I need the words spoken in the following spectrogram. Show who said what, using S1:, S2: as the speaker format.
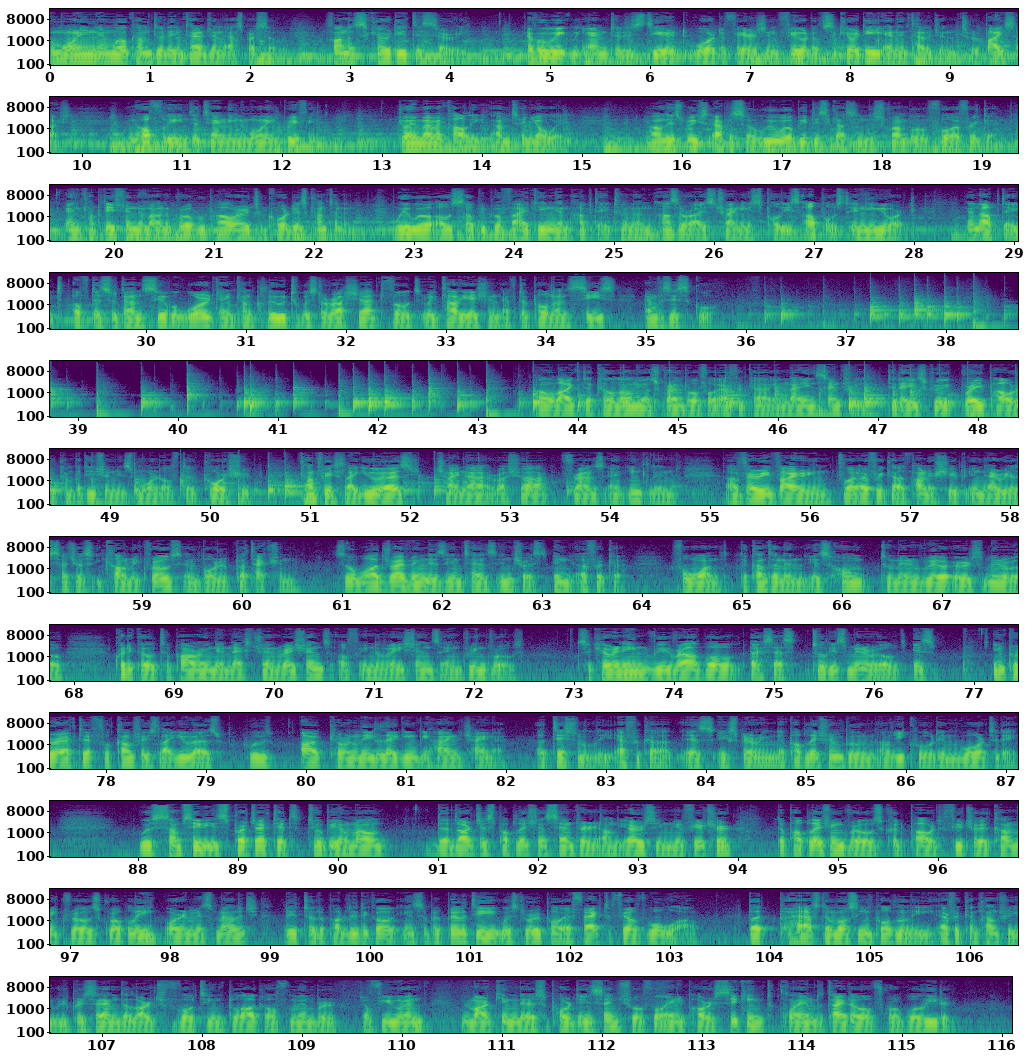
S1: Good morning and welcome to the Intelligent Espresso from the Security Distillery. Every week we aim to distill world affairs in the field of security and intelligence to the bite size, and hopefully entertain in the morning briefing. Joined by my colleague, I'm Chen Youwei. On this week's episode, we will be discussing the scramble for Africa and competition among the global power to core this continent. We will also be providing an update on an unauthorized Chinese police outpost in New York an update of the Sudan civil war and conclude with the Russia vote retaliation after Poland seized embassy school. Unlike the colonial scramble for Africa in 19th century, today's great power competition is more of the courtship. Countries like US, China, Russia, France, and England are very vying for Africa's partnership in areas such as economic growth and border protection. So, what driving this intense interest in Africa? For one, the continent is home to many rare earth minerals critical to powering the next generations of innovations and green growth. Securing reliable access to these minerals is imperative for countries like US who are currently lagging behind China. Additionally, Africa is experiencing a population boom unequaled in world today, with some cities projected to be among the largest population center on the earth in near future. The population growth could power the future economic growth globally, or in mismanaged lead to the political instability with the ripple effect felt worldwide. But perhaps the most importantly, African countries represent the large voting bloc of members of UN marking their support essential for any power seeking to claim the title of global leader.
